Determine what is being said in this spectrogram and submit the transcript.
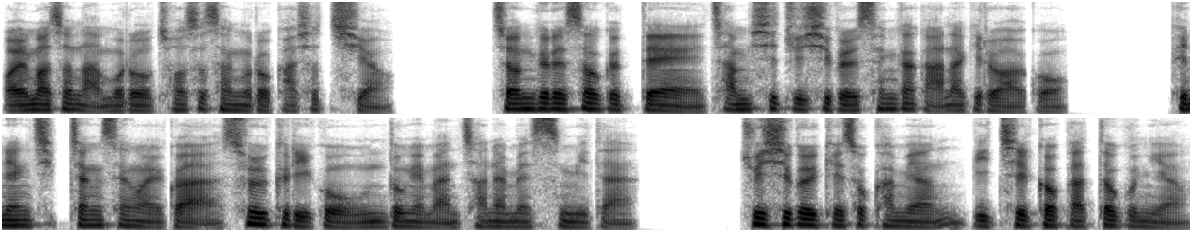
얼마 전 암으로 저세상으로 가셨지요. 전 그래서 그때 잠시 주식을 생각 안 하기로 하고 그냥 직장 생활과 술 그리고 운동에만 전념했습니다. 주식을 계속하면 미칠 것 같더군요.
